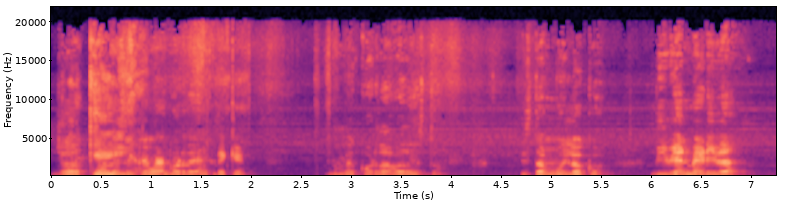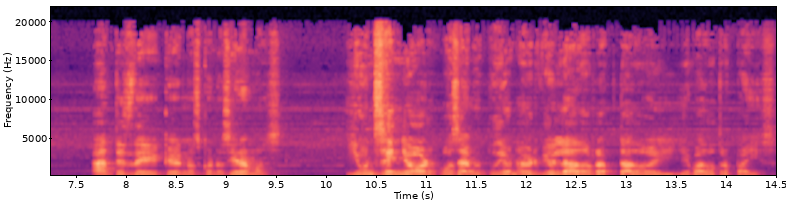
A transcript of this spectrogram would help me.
Yo, Porque, ¿sabes de qué me acordé? ¿De qué? No me acordaba de esto. Está muy loco. Vivía en Mérida antes de que nos conociéramos y un señor, o sea, me pudieron haber violado, raptado y llevado a otro país.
